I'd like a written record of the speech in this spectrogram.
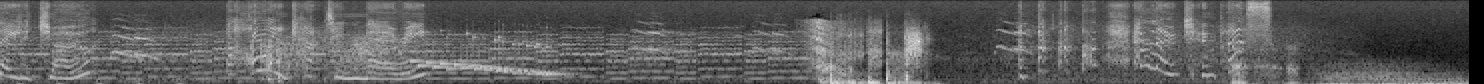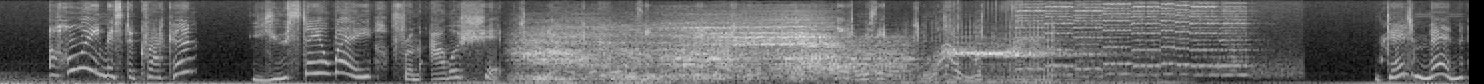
Joe. Ahoy, Captain Mary. Hello, Chimpus. Ahoy, Mr. Kraken. You stay away from our ship. Dead men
